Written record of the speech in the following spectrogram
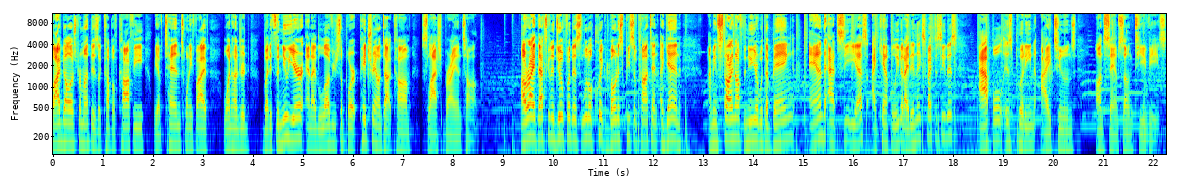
$5 per month is a cup of coffee. We have 10, 25, 100. But it's the new year, and I'd love your support. Patreon.com slash Brian Tong. All right, that's going to do it for this little quick bonus piece of content. Again, I mean, starting off the new year with a bang and at CES, I can't believe it. I didn't expect to see this. Apple is putting iTunes on Samsung TVs.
